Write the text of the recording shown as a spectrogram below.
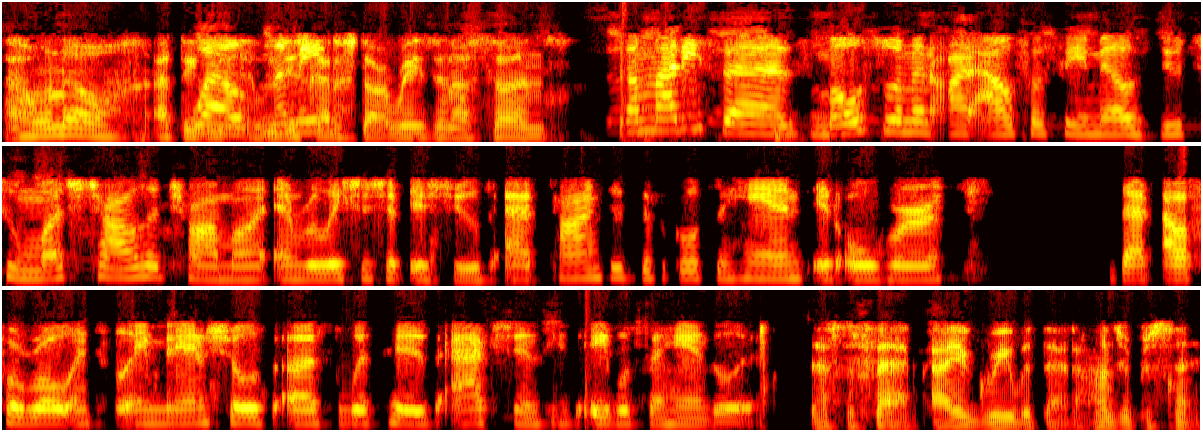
I don't know. I think Well, we, we just got to start raising our sons. Somebody says most women are alpha females due to much childhood trauma and relationship issues. At times, it's difficult to hand it over that alpha role until a man shows us with his actions he's able to handle it. That's a fact. I agree with that 100%.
